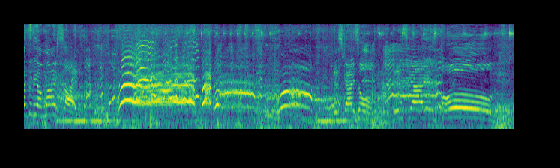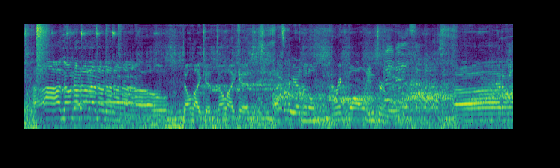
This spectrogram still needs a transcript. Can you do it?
have to be on my side? this guy's old. This guy is old. Ah, no, no, no, no, no, no, no, no, no. Don't like it. Don't like it. That's a weird little brick wall interlude. Uh, I don't like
